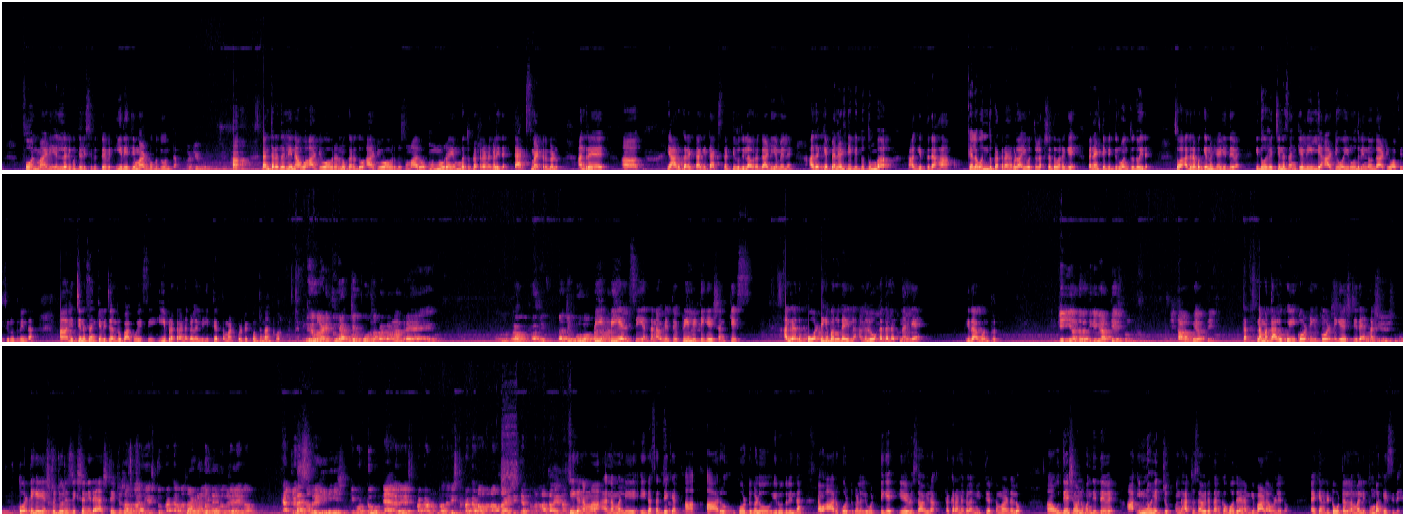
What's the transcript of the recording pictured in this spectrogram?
ಫೋನ್ ಮಾಡಿ ಎಲ್ಲರಿಗೂ ತಿಳಿಸಿರುತ್ತೇವೆ. ಈ ರೀತಿ ಮಾಡಬಹುದು ಅಂತ. ಹಾಂ ನಂತರದಲ್ಲಿ ನಾವು ಆರ್ ಟಿ ಒ ಅವರನ್ನು ಕರೆದು ಆರ್ ಟಿ ಒ ಅವರದ್ದು ಸುಮಾರು ಮುನ್ನೂರ ಎಂಬತ್ತು ಪ್ರಕರಣಗಳಿದೆ ಟ್ಯಾಕ್ಸ್ ಮ್ಯಾಟರ್ಗಳು. ಅಂದರೆ ಯಾರು ಕರೆಕ್ಟಾಗಿ ಟ್ಯಾಕ್ಸ್ ಕಟ್ಟಿರುವುದಿಲ್ಲ ಅವರ ಗಾಡಿಯ ಮೇಲೆ. ಅದಕ್ಕೆ ಪೆನಲ್ಟಿ ಬಿದ್ದು ತುಂಬ ಆಗಿರ್ತದೆ. ಹಾ ಕೆಲವೊಂದು ಪ್ರಕರಣಗಳು ಐವತ್ತು ಲಕ್ಷದವರೆಗೆ ಪೆನಾಲ್ಟಿ ಬಿದ್ದಿರುವಂಥದ್ದು ಇದೆ. ಸೊ ಅದರ ಬಗ್ಗೆನೂ ಹೇಳಿದ್ದೇವೆ. ಇದು ಹೆಚ್ಚಿನ ಸಂಖ್ಯೆಯಲ್ಲಿ ಇಲ್ಲಿ ಆರ್ ಟಿ ಒ ಇರುವುದರಿಂದ ಒಂದು ಆರ್ ಟಿ ಒ ಆಫೀಸ್ ಇರುವುದರಿಂದ ಆ, ಹೆಚ್ಚಿನ ಸಂಖ್ಯೆಯಲ್ಲಿ ಜನರು ಭಾಗವಹಿಸಿ ಈ ಪ್ರಕರಣಗಳಲ್ಲಿ ಇತ್ಯರ್ಥ ಮಾಡ್ಕೊಳ್ಬೇಕು ಅಂತ ನಾನು ಕೋರ್ಕೊಳ್ತೇನೆ. ಪಿ ಎಲ್ ಸಿ ಅಂತ ನಾವು ಹೇಳ್ತೇವೆ. ಪ್ರೀ ಲಿಟಿಗೇಷನ್ ಕೇಸ್ ಅಂದ್ರೆ ಅದು ಕೋರ್ಟಿಗೆ ಬರುವುದೇ ಇಲ್ಲ. ಅದು ಲೋಕದಲತ್ನಲ್ಲೇ ಇದಾಗುವಂಥದ್ದು. ಈ ಅದಾಲತಿಗೆ ವ್ಯಾಪ್ತಿ ಎಷ್ಟು ಉಂಟು ಈ ತಾಲೂಕು ವ್ಯಾಪ್ತಿ? ನಮ್ಮ ತಾಲೂಕು ಈ ಕೋರ್ಟಿಗೆ ಕೋರ್ಟಿಗೆ ಎಷ್ಟಿದೆ? ಅಷ್ಟು ಕೋರ್ಟಿಗೆ ಎಷ್ಟು ಜೂರಿಸ್ಡಿಕ್ಷನ್ ಇದೆ ಅಷ್ಟೇ ಜೂರಿಸ್ಡಿಕ್ಷನ್ ಎಷ್ಟು ಪ್ರಕರಣ ಈಗ ನಮ್ಮ ನಮ್ಮಲ್ಲಿ ಈಗ ಸದ್ಯಕ್ಕೆ ಆ- ಆರು ಕೋರ್ಟುಗಳು ಇರುವುದರಿಂದ ನಾವು ಆರು ಕೋರ್ಟುಗಳಲ್ಲಿ ಒಟ್ಟಿಗೆ ಏಳು ಸಾವಿರ ಪ್ರಕರಣಗಳನ್ನು ಇತ್ಯರ್ಥ ಮಾಡಲು ಉದ್ದೇಶವನ್ನು ಹೊಂದಿದ್ದೇವೆ. ಇನ್ನೂ ಹೆಚ್ಚು ಒಂದು ಹತ್ತು ಸಾವಿರ ತನಕ ಹೋದರೆ ನಮಗೆ ಭಾಳ ಒಳ್ಳೆಯದು ಯಾಕೆಂದರೆ ಟೋಟಲ್ ನಮ್ಮಲ್ಲಿ ತುಂಬ ಕೇಸ್ ಇದೆ.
